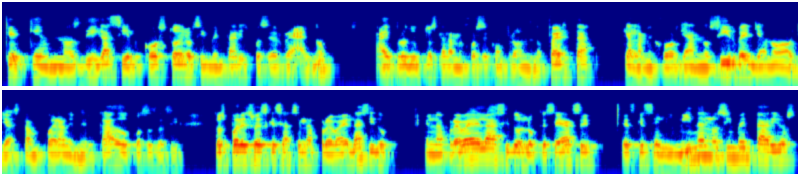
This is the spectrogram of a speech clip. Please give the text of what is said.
que, que, nos diga si el costo de los inventarios pues es real, ¿no? Hay productos que a lo mejor se compraron en oferta, que a lo mejor ya no sirven, ya no, ya están fuera de mercado, cosas así. Entonces, por eso es que se hace la prueba del ácido. En la prueba del ácido lo que se hace es que se eliminan los inventarios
